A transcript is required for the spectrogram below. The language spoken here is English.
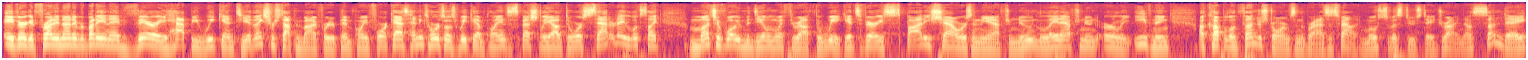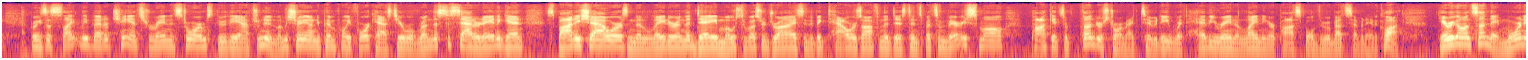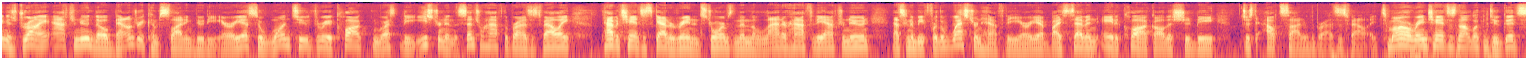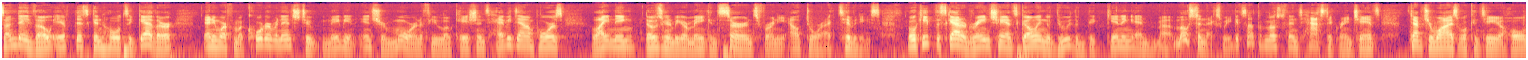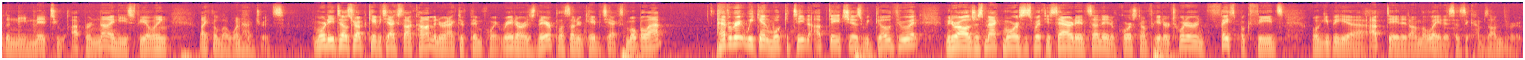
A very good Friday night, everybody, and a very happy weekend to you. Thanks for stopping by for your pinpoint forecast. Heading towards those weekend plans, especially outdoors. Saturday looks like much of what we've been dealing with throughout the week. It's very spotty showers in the afternoon, late afternoon, early evening. A couple of thunderstorms in the Brazos Valley. Most of us do stay dry. Now, Sunday brings a slightly better chance for rain and storms through the afternoon. Let me show you on your pinpoint forecast here. We'll run this to Saturday, and again, spotty showers, and then later in the day, most of us are dry. See the big towers off in the distance, but some very small pockets of thunderstorm activity with heavy rain and lightning are possible through about 7, 8 o'clock. Here we go on Sunday. Morning is dry. Afternoon, though, boundary comes sliding through the area. So 1, 2, 3 o'clock, west the eastern and the central half of the Brazos Valley have a chance of scattered rain and storms. And then the latter half of the afternoon, that's going to be for the western half of the area. By 7, 8 o'clock, all this should be just outside of the Brazos Valley. Tomorrow, rain chance is not looking too good. Sunday, though, if this can hold together, anywhere from a quarter of an inch to maybe an inch or more in a few locations. Heavy downpours, lightning, those are going to be our main concerns for any outdoor activities. We'll keep the scattered rain chance going through the beginning and uh, most of next week. It's not the most fantastic rain chance. Temperature wise, we'll continue to hold in the mid to upper 90s, feeling like the low 100s. More details are up at KBTX.com. Interactive pinpoint radar is there, plus on your KBTX mobile app. Have a great weekend. We'll continue to update you as we go through it. Meteorologist Mac Morris is with you Saturday and Sunday. And of course, don't forget our Twitter and Facebook feeds. We'll keep you uh, updated on the latest as it comes on through.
